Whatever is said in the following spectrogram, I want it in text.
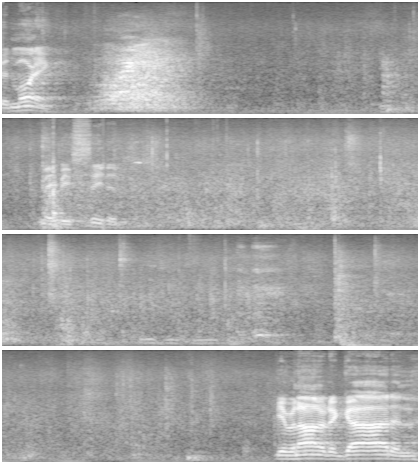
Good morning. Good morning. You may be seated. Give an honor to God and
